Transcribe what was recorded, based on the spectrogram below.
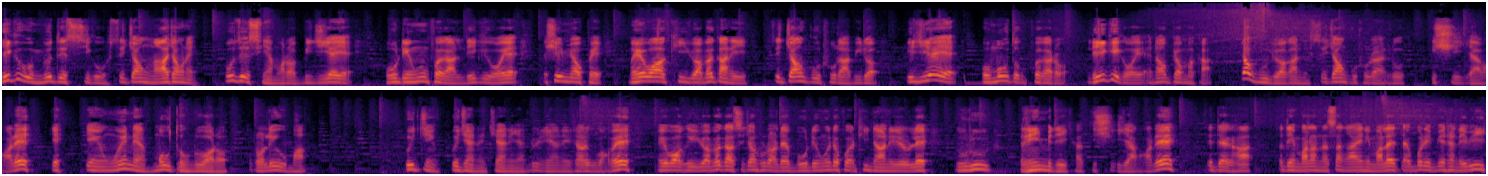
၄ကီကိုမြို့သစ်စီကိုစစ်ကြောင်း၅ကြောင်းနဲ့ပိုးစစ်စီယံမှာတော့ BGF ရဲ့ဗိုလ်တင်ဝင်းဖွဲ့က၄ကီကိုရဲ့အရှိမြောက်ဖက်မဲဝါခီရွာဘက်ကနေစစ်ကြောင်းကူထိုးလာပြီးတော့ BGF ရဲ့ဗိုလ်မုတ်တုံဖွဲ့ကတော့၄ကီကိုရဲ့အနောက်ပြောက်ဘက်ကကြောက်ကူရွာကနေစစ်ကြောင်းကူထိုးလာတယ်လို့သိရှိရပါတယ်ကဲတင်ဝင်းနဲ့မုတ်တုံတို့ကတော့တော်တော်လေးကိုမှဝိကျင်ဝိကျန်နဲ့ကြံနေရတွေ့နေရနေတာတကူပါပဲမေဝါကီရွာဘက်ကစစ်ကြောင်းထိုးလာတဲ့ဗိုလ်တင်ဝင်းတစ်ဖွဲ့အထိနာနေတယ်လို့လဲလူလူသတင်းမီဒီယာသိရှိရပါတယ်စစ်တပ်က စက်တင်ဘာလ25ရက်နေ့မှာလဲတိုက်ပွဲတွေပြင်းထန်နေပြီး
